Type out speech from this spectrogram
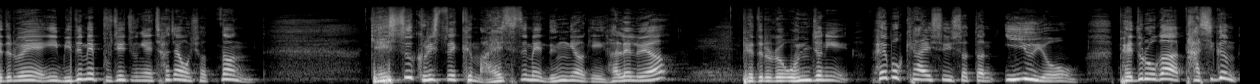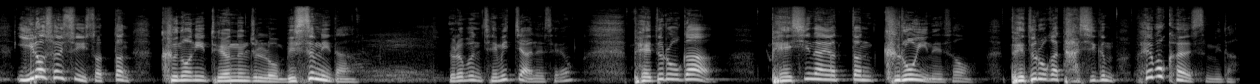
베드로의 이 믿음의 부재 중에 찾아오셨던 예수 그리스도의 그 말씀의 능력이 할렐루야 베드로를 온전히 회복해 할 수 있었던 이유요. 베드로가 다시금 일어설 수 있었던 근원이 되었는 줄로 믿습니다. 여러분 재밌지 않으세요? 베드로가 배신하였던 그로 인해서 베드로가 다시금 회복하였습니다.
